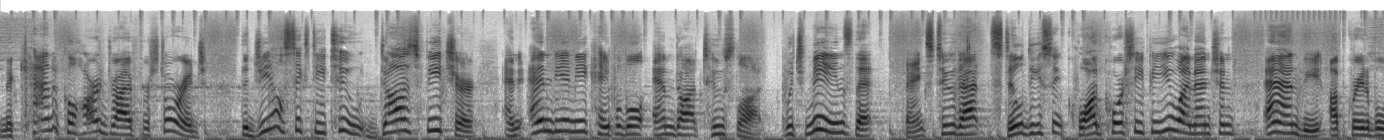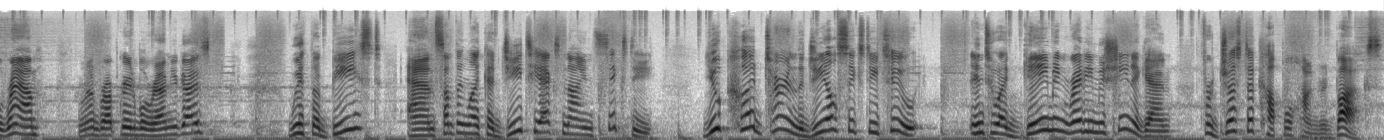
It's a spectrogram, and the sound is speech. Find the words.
mechanical hard drive for storage, the GL62 does feature an NVMe capable M.2 slot, which means that thanks to that still decent quad core CPU I mentioned and the upgradable RAM, remember upgradable RAM you guys? With a beast and something like a GTX 960, you could turn the GL62 into a gaming ready machine again for just a couple hundred bucks.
